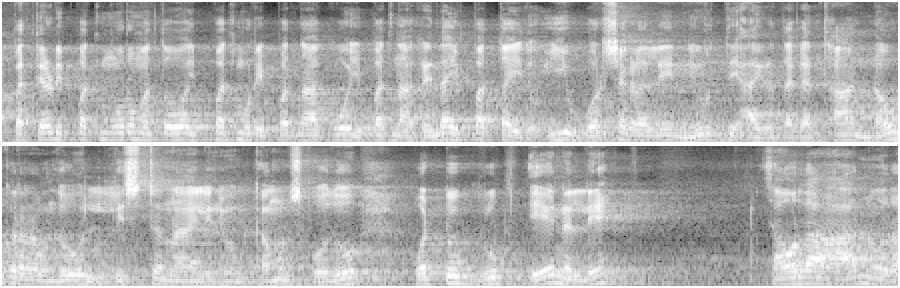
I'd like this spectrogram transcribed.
ಇಪ್ಪತ್ತೆರಡು ಇಪ್ಪತ್ತ್ಮೂರು ಮತ್ತು ಇಪ್ಪತ್ತ್ಮೂರು ಇಪ್ಪತ್ತ್ನಾಲ್ಕು ಇಪ್ಪತ್ತ್ನಾಲ್ಕರಿಂದ ಇಪ್ಪತ್ತೈದು ಈ ವರ್ಷಗಳಲ್ಲಿ ನಿವೃತ್ತಿ ಆಗಿರತಕ್ಕಂಥ ನೌಕರರ ಒಂದು ಲಿಸ್ಟನ್ನು ಇಲ್ಲಿ ನೀವು ಗಮನಿಸ್ಬೋದು. ಒಟ್ಟು ಗ್ರೂಪ್ ಎನಲ್ಲಿ ಸಾವಿರದ ಆರುನೂರ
